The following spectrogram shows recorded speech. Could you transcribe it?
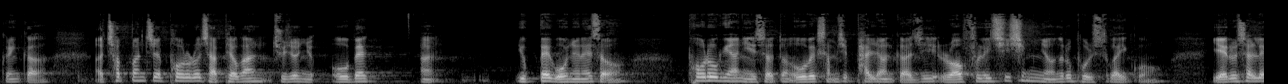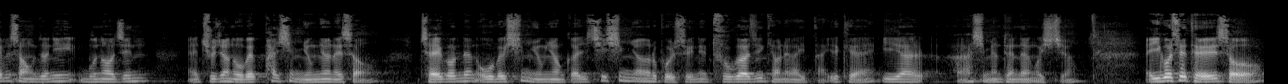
그러니까 첫 번째 포로로 잡혀간 주전 500, 아, 605년에서 포로 기한이 있었던 538년까지 러플리 70년으로 볼 수가 있고 예루살렘 성전이 무너진 주전 586년에서 재건된 516년까지 70년으로 볼 수 있는 두 가지 견해가 있다. 이렇게 이해하시면 된다는 것이죠. 이것에 대해서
